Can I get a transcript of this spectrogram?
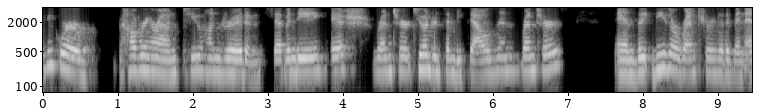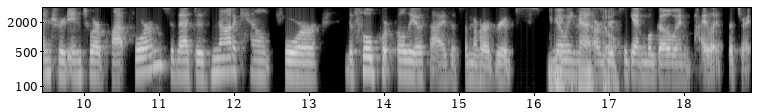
I think we're hovering around 270 ish renter, 270,000 renters. And the, these are renters that have been entered into our platform. So that does not account for the full portfolio size of some of our groups, knowing that our still. groups again will go in pilots. That's right.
